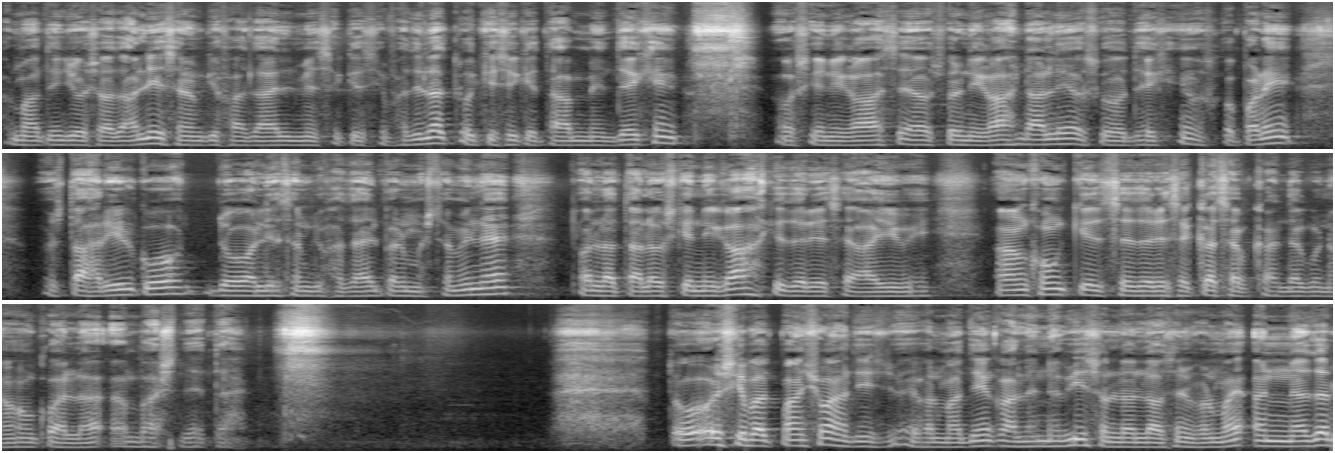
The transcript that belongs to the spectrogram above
فرماتے ہیں، جو شاید علیہ السلام کی فضائل میں سے کسی فضلت کو کسی کتاب میں دیکھیں، اس کے نگاہ سے، اس پر نگاہ ڈالیں، اس کو دیکھیں، اس کو پڑھیں، اس تحریر کو جو علیہ السلام کی فضائل پر مشتمل ہے، تو اللہ تعالیٰ اس کے نگاہ کے ذریعے سے آئی ہوئی آنکھوں کے سے ذریعے سے کسب کردہ گناہوں کو اللہ بخش دیتا ہے۔ تو اس کے بعد پانچواں حدیث جو ہے فرماتے ہیں، قال نبی صلی اللہ علیہ وسلم فرمائے ان نظر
